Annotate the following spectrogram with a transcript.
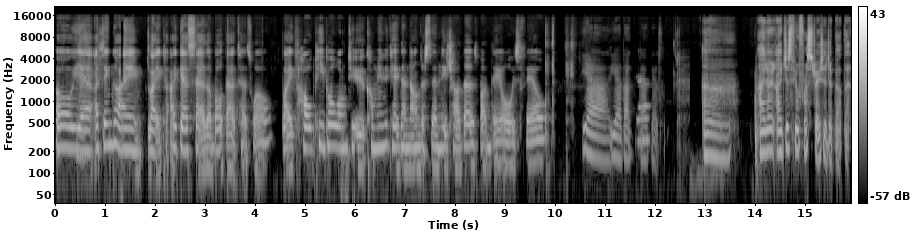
Misunderstood Oh Yeah. yeah, I think I like I get sad about that as well. Like how people want to communicate and understand each other, but they always fail. yeah yeah that, Yeah. that gets Uh, I don't. I just feel frustrated about that.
